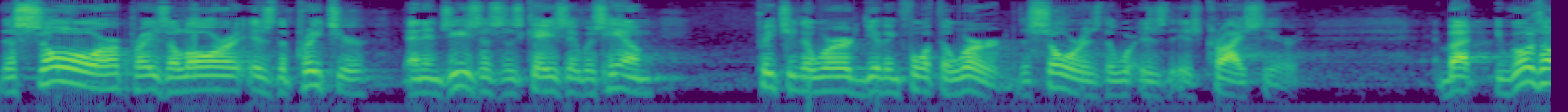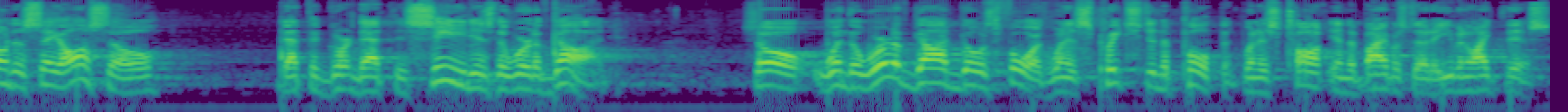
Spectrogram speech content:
The sower, praise the Lord, is the preacher, and in Jesus' case, it was him preaching the word, giving forth the word. The sower is, the, is, is Christ here. But he goes on to say also that the, that the seed is the word of God. So when the word of God goes forth, when it's preached in the pulpit, when it's taught in the Bible study, even like this,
